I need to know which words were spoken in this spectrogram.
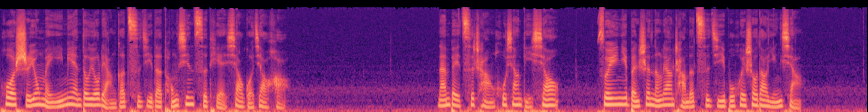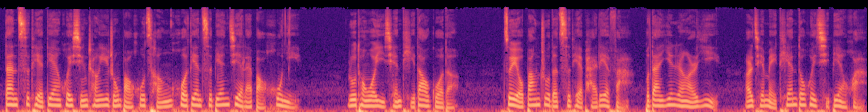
或使用每一面都有两个磁极的同心磁铁，效果较好。南北磁场互相抵消，所以你本身能量场的磁极不会受到影响。但磁铁垫会形成一种保护层或电磁边界来保护你，如同我以前提到过的，最有帮助的磁铁排列法不但因人而异，而且每天都会起变化。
